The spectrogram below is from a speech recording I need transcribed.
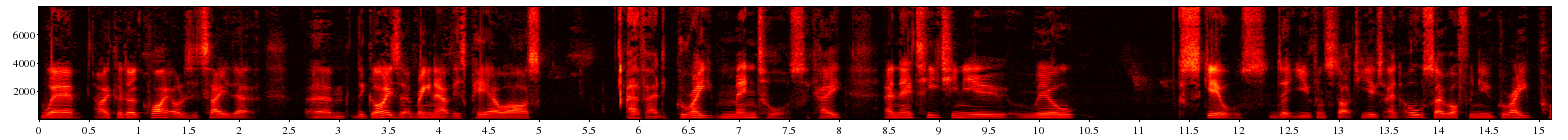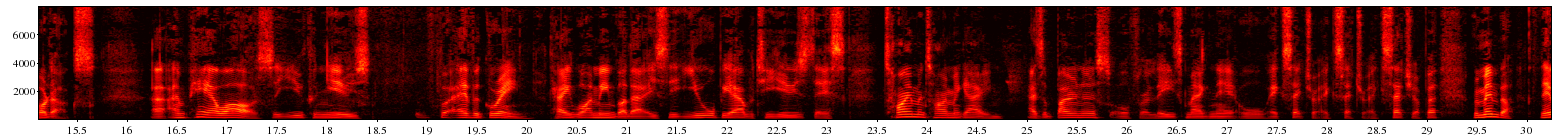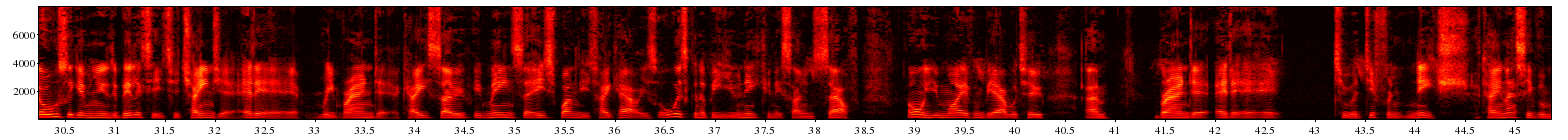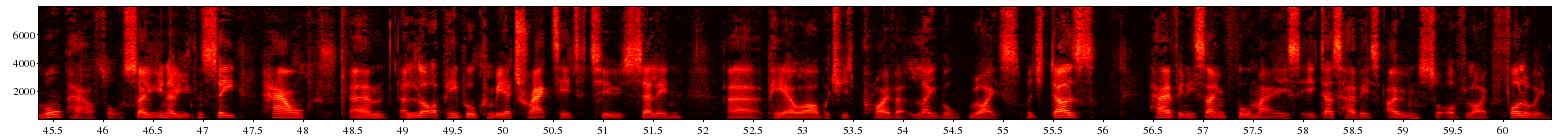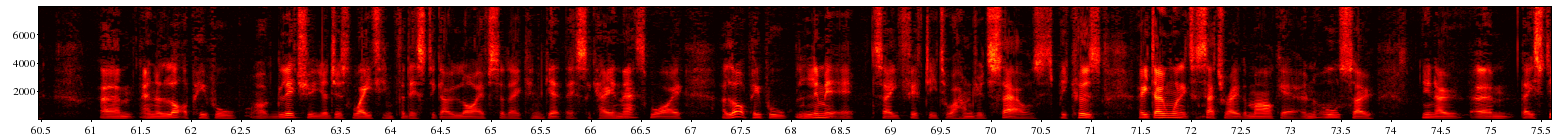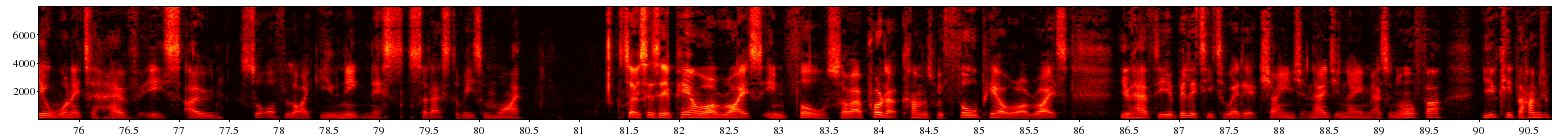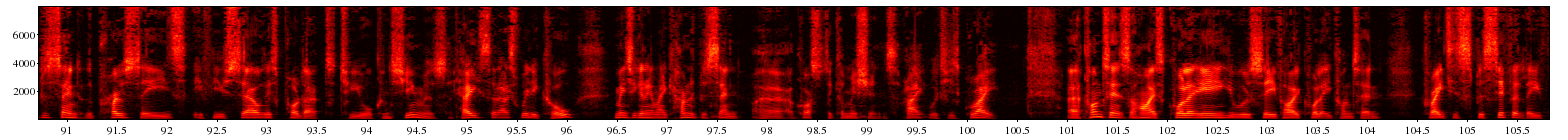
where I could uh, quite honestly say that um, the guys that are bringing out these PLRs have had great mentors okay and they're teaching you real skills that you can start to use and also offering you great products uh, and PLRs that you can use forever green. Okay, what I mean by that is that you will be able to use this time and time again as a bonus or for a leads magnet or etc etc etc but remember they're also giving you the ability to change it edit it rebrand it okay? So it means that each one you take out is always going to be unique in its own self. Or you might even be able to um, brand it edit it to a different niche okay? And that's even more powerful. So you know you can see how um, a lot of people can be attracted to selling uh, PLR, which is private label rights, which does have in its own format, it does have its own sort of like following. Um, and a lot of people are literally are just waiting for this to go live so they can get this okay? And that's why a lot of people limit it say 50 to 100 sales because they don't want it to saturate the market. And also you know um, they still want it to have its own sort of like uniqueness. So that's the reason why so it says here PLR rights in full. So our product comes with full PLR rights. You have the ability to edit, change, and add your name as an author. You keep 100% of the proceeds if you sell this product to your consumers. Okay, so that's really cool. It means you're going to make 100% uh, across the commissions, right? Which is great. Uh, content's the highest quality. You will receive high quality content created specifically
